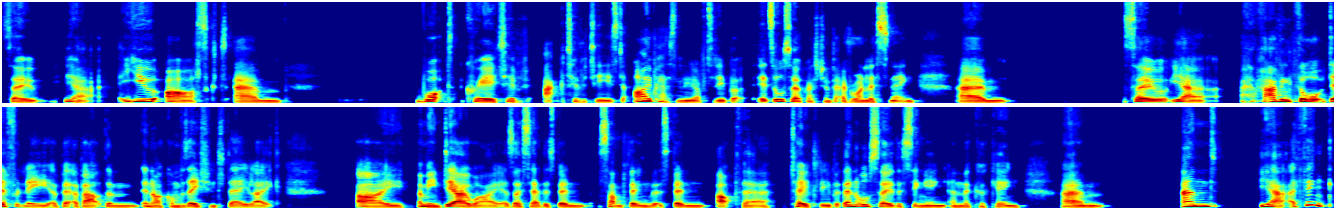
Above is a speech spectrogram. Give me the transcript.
So, yeah, you asked um, what creative activities do I personally love to do, but it's also a question for everyone listening. Um, so, yeah, having thought differently a bit about them in our conversation today, like I I mean DIY as I said has been something that's been up there totally but then also the singing and the cooking. Um and yeah I think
